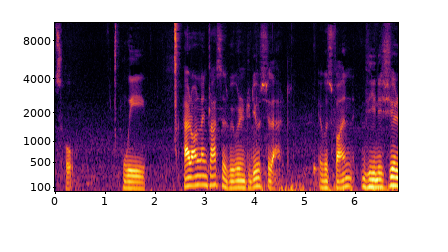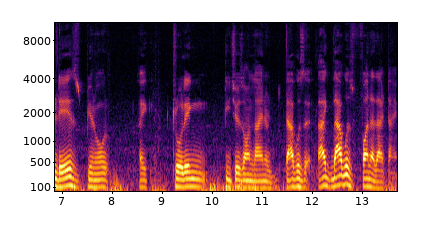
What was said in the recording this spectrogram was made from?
So we had online classes. We were introduced to that. It was fun. The initial days, you know, like trolling teachers online or that was like that was fun at that time.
